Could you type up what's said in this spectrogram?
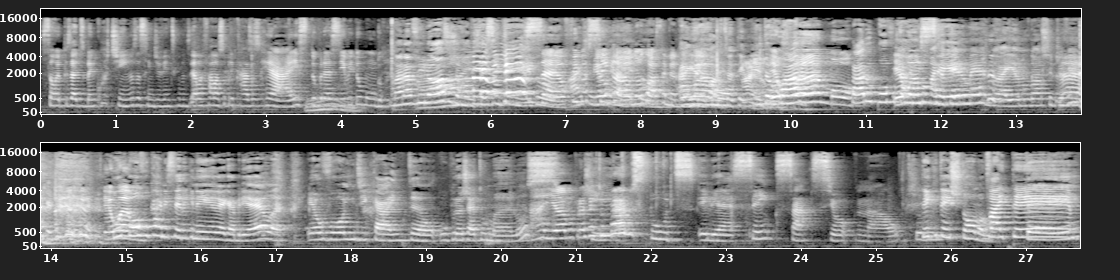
São episódios bem curtinhos, assim, de 25 minutos. Ela fala sobre casos reais do Brasil e do mundo. Maravilhosa, já vou ter é, eu fico Ai, assim, Eu não, eu não gosto, meu Deus. Ai, eu amo. eu tenho Ai, medo. Então eu para, amo! para o povo Eu amo, mas eu tenho carniceiro. medo. Aí eu não gosto de ouvir. é. Eu o amo. povo carniceiro que nem eu e a Gabriela, eu vou indicar então o Projeto Humanos. Ai, amo o Projeto que, Humanos. Putz, ele é sensacional. Tem que ter estômago. Vai ter. Tem.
